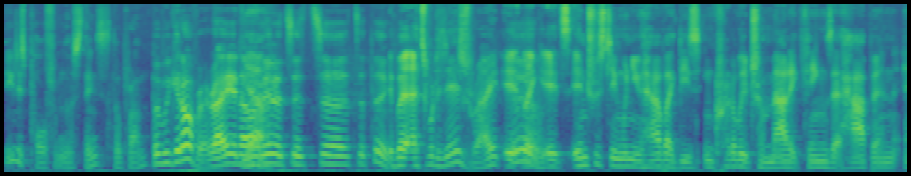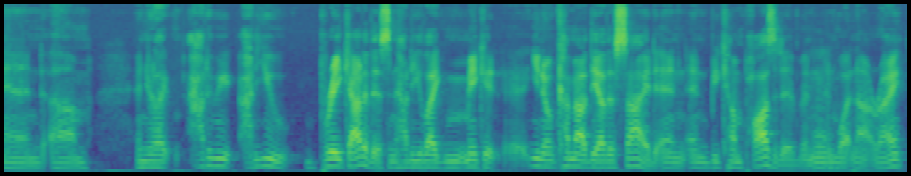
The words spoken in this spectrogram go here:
You just pull from those things, it's no problem. But we get over it, right? You know, Yeah. I mean, it's it's uh, it's a thing. But that's what it is, right? It, Yeah. Like it's interesting when you have like these incredibly traumatic things that happen, and um, and you're like, how do we, how do you break out of this, and how do you like make it, you know, come out the other side and and become positive and, Mm. and whatnot, right?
